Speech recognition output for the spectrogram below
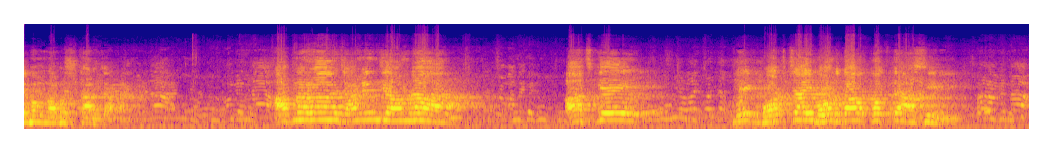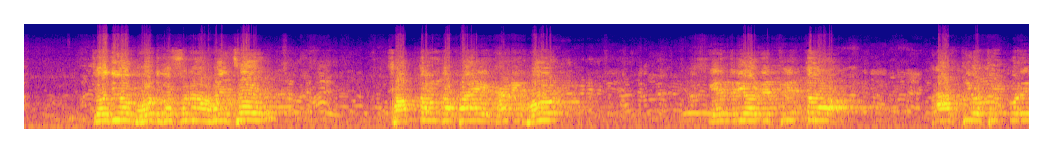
এবং নমস্কার জানাই। আপনারা জানেন যে আমরা আজকে ঠিক ভোট চাই, ভোট দাও করতে আসিনি। যদিও ভোট ঘোষণা হয়েছে, সপ্তম দফায় এখানে ভোট। কেন্দ্রীয় নেতৃত্ব প্রার্থীও ঠিক করে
